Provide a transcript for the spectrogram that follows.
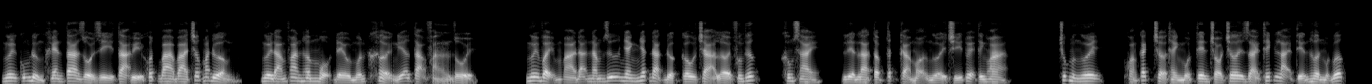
Ngươi cũng đừng khen ta rồi gì tạ hủy khuất ba ba trước mắt đường. Người đám f a n hâm mộ đều muốn khởi nghĩa tạo phản rồi. Ngươi vậy mà đã nắm giữ nhanh nhất đạt được câu trả lời phương thức. Không sai, liền là tập tất cả mọi người trí tuệ tinh hoa. Chúc mừng ngươi, khoảng cách trở thành một tên trò chơi giải thích lại tiến hơn một bước.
